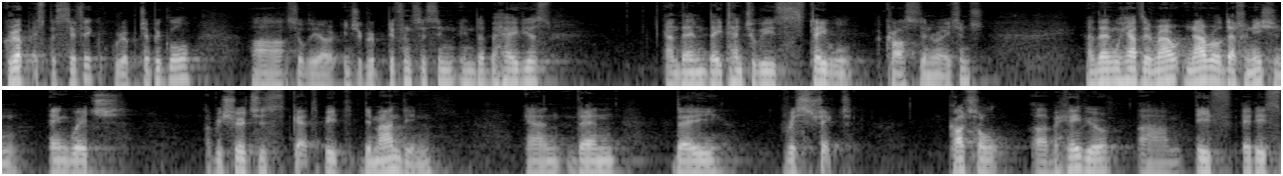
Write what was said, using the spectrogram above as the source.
group specific, group typical, uh, so there are intergroup differences in, in the behaviors, and then they tend to be stable across generations. And then we have the narrow definition in which researchers get a bit demanding, and then they restrict cultural uh, behavior um, if it is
